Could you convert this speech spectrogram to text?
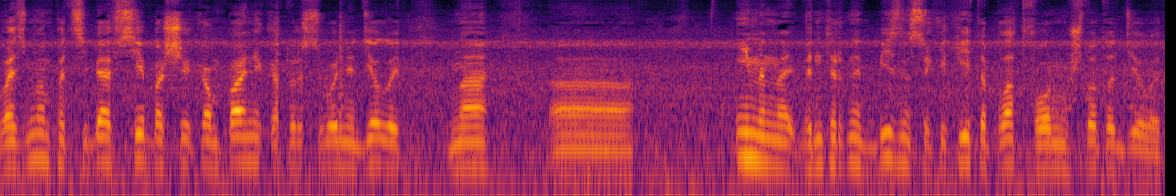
возьмем под себя все большие компании, которые сегодня делают на э, именно в интернет-бизнесе какие-то платформы, что-то делают.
